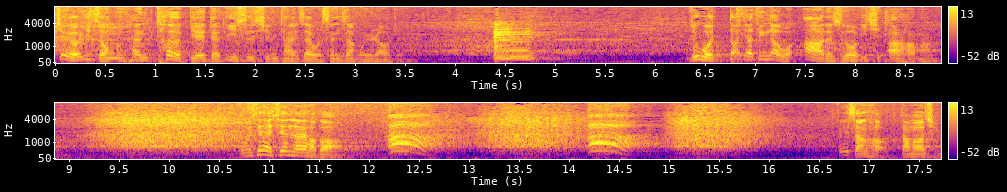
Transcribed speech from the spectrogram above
就有一种很特别的意识形态在我身上围绕着。如果大家听到我啊的时候，一起啊好吗？我们现在先来好不好？啊啊！非常好，大猫请。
